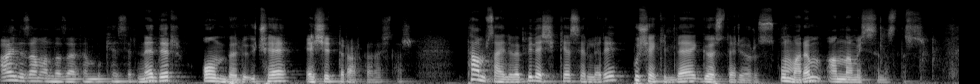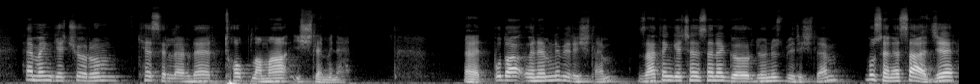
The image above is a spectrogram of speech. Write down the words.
Aynı zamanda zaten bu kesir nedir? 10 bölü 3'e eşittir arkadaşlar. Tam sayılı ve bileşik kesirleri bu şekilde gösteriyoruz. Umarım anlamışsınızdır. Hemen geçiyorum kesirlerde toplama işlemine. Evet bu da önemli bir işlem. Zaten geçen sene gördüğünüz bir işlem. Bu sene sadece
